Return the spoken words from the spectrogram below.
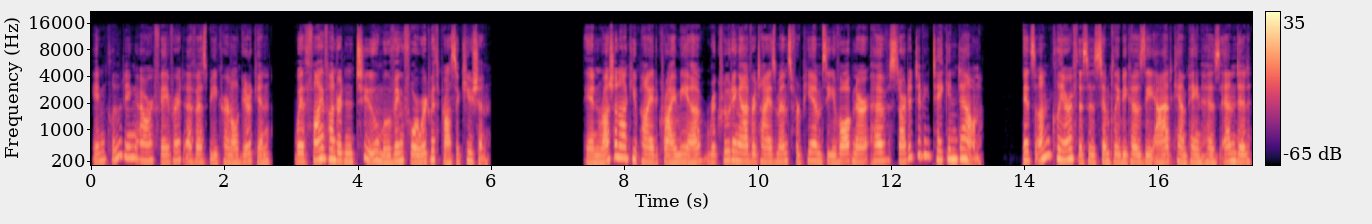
including our favorite FSB Colonel Girkin, with 502 moving forward with prosecution. In Russian occupied Crimea, recruiting advertisements for PMC Wagner have started to be taken down. It's unclear if this is simply because the ad campaign has ended,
